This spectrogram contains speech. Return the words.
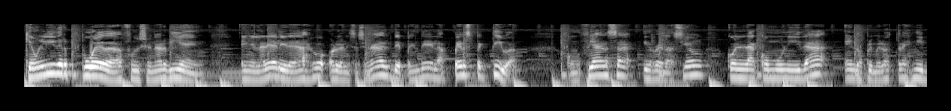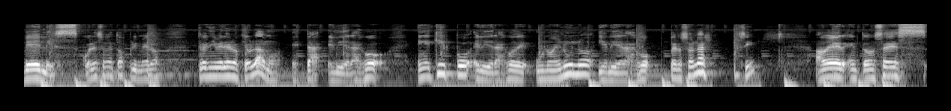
Que un líder pueda funcionar bien en el área de liderazgo organizacional depende de la perspectiva, confianza y relación con la comunidad en los primeros tres niveles. ¿Cuáles son estos primeros tres niveles de los que hablamos. Está el liderazgo en equipo, el liderazgo de uno en uno y el liderazgo personal. ¿sí? A ver, entonces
